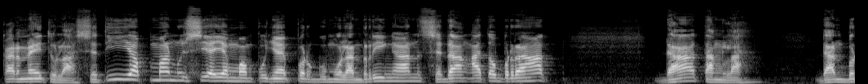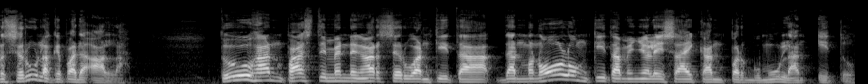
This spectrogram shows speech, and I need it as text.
Karena itulah setiap manusia yang mempunyai pergumulan ringan, sedang atau berat, datanglah dan berserulah kepada Allah. Tuhan pasti mendengar seruan kita dan menolong kita menyelesaikan pergumulan itu.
